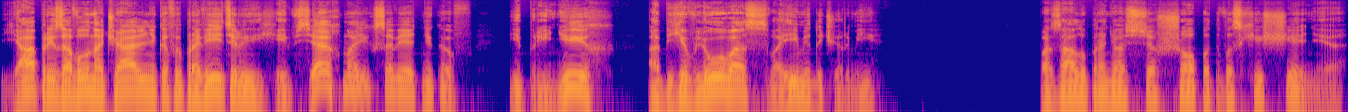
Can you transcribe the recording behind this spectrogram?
я призову начальников и правителей и всех моих советников, и при них объявлю вас своими дочерьми». По залу пронесся шепот восхищения.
